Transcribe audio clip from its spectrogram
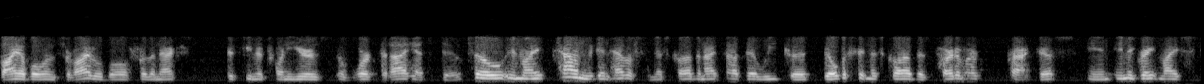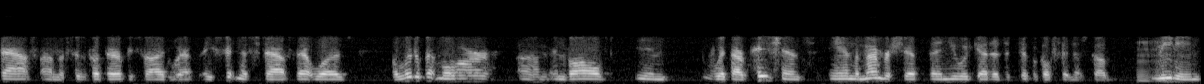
viable and survivable for the next 15 or 20 years of work that I had to do. So in my town, we didn't have a fitness club, and I thought that we could build a fitness club as part of our practice and integrate my staff on the physical therapy side with a fitness staff that was a little bit more um, involved in with our patients and the membership than you would get at a typical fitness club. Mm-hmm. Meaning,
